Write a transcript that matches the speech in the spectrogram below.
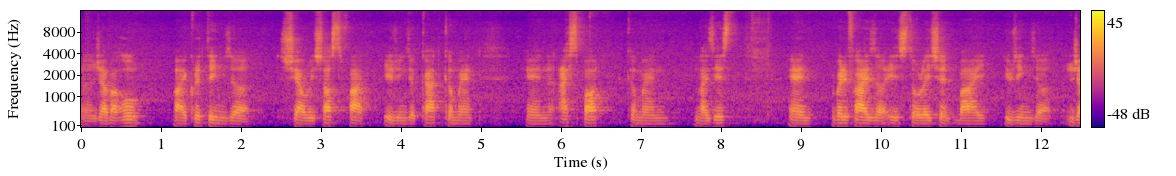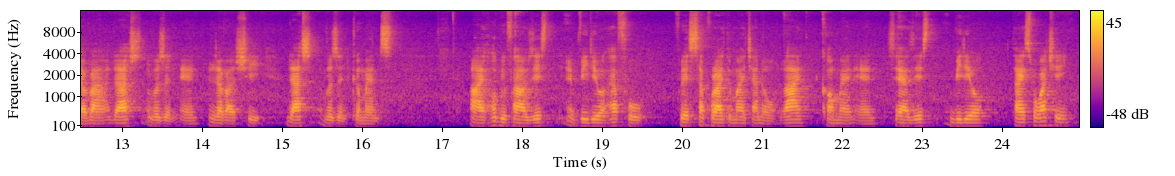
uh, java home by creating the shell resource file using the cat command and export command like this and verify the installation by using the java dash version and java c dash version commands. I hope you found this video helpful. Please subscribe to my channel, like, comment and share this video. Thanks for watching.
